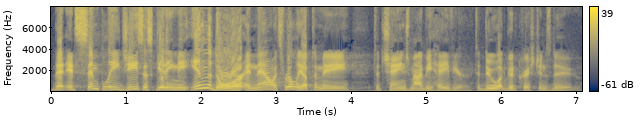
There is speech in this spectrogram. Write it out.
that it's simply Jesus getting me in the door, and now it's really up to me to change my behavior, to do what good Christians do.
